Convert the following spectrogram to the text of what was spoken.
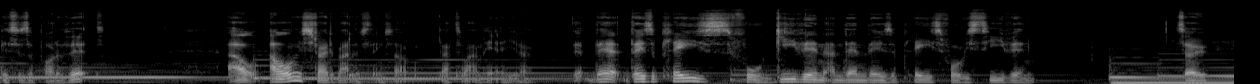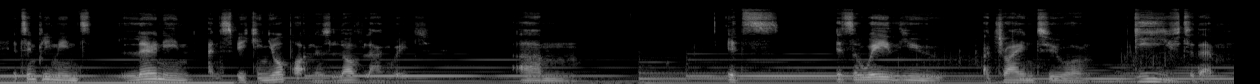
This is a part of it. I'll, I'll always try to balance things up. That's why I'm here, you know. There, there's a place for giving, and then there's a place for receiving. So it simply means learning and speaking your partner's love language. Um, it's it's a way you are trying to um, give to them,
